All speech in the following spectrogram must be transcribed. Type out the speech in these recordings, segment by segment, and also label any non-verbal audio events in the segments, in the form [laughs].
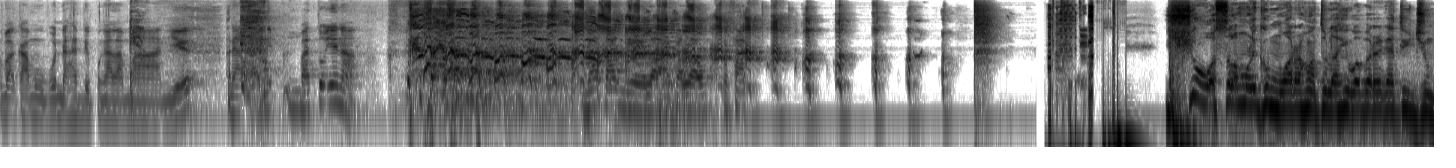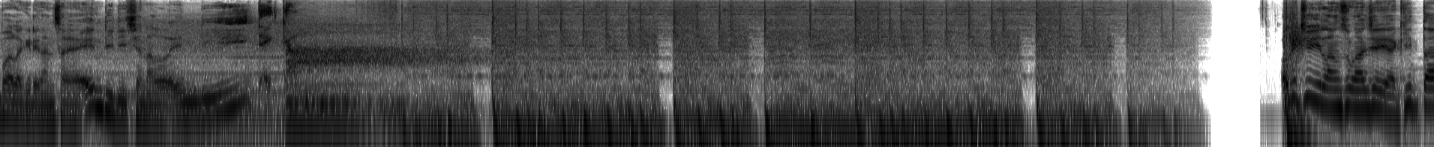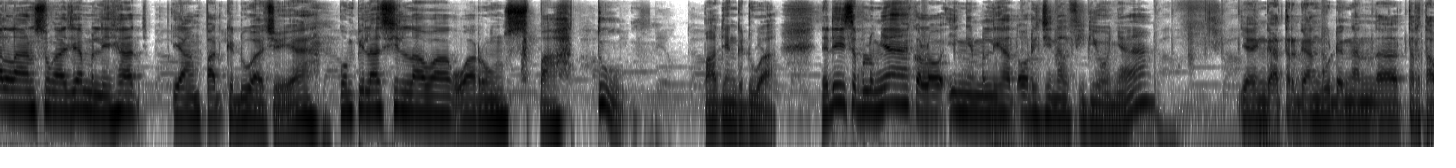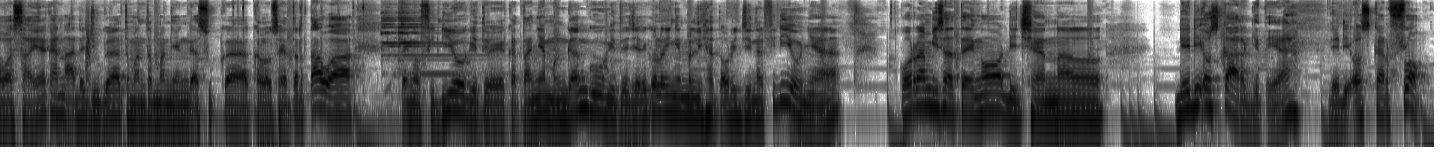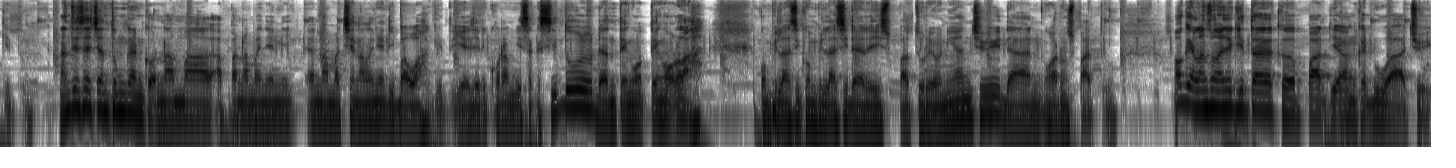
sebab kamu pun dah ada pengalaman, ya? Nak tanya, patutnya nak? nak tanyalah kalau pesan... Yo, Assalamualaikum warahmatullahi wabarakatuh Jumpa lagi dengan saya Andy di channel Andy Teka langsung aja ya Kita langsung aja melihat yang part kedua cuy ya. Kompilasi lawak warung sepatu Part yang kedua. Jadi sebelumnya kalau ingin melihat original videonya ya nggak terganggu dengan uh, tertawa saya kan ada juga teman-teman yang nggak suka kalau saya tertawa tengok video gitu ya katanya mengganggu gitu jadi kalau ingin melihat original videonya korang bisa tengok di channel Dedi Oscar gitu ya Dedi Oscar Vlog gitu nanti saya cantumkan kok nama apa namanya nih eh, nama channelnya di bawah gitu ya jadi korang bisa ke situ dan tengok-tengoklah kompilasi-kompilasi dari sepatu reunian cuy dan warung sepatu Oke, langsung aja kita ke part yang kedua, cuy.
